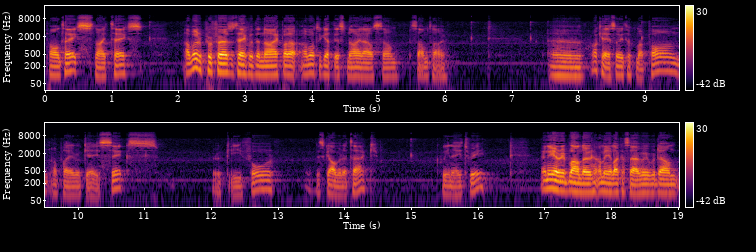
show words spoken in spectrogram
Pawn takes, knight takes. I would prefer to take with the knight, but I, I want to get this knight out some sometime. Uh, okay, so he took my pawn. I'll play rook a6, rook e4, discovered attack, queen a3. And here he blundered. I mean, like I said, we were down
